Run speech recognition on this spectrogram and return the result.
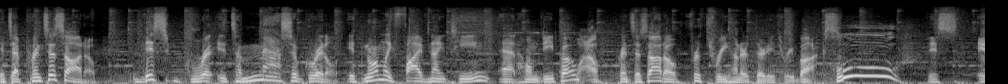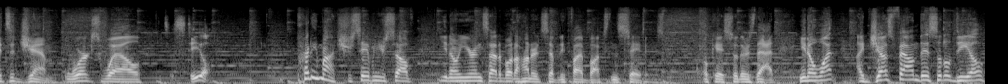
it's at Princess Auto. This gri- it's a massive griddle. It's normally 519 at Home Depot. Wow. Princess Auto for 333 bucks. Ooh, This it's a gem. Works well. it's a steal. Pretty much you're saving yourself, you know, you're inside about 175 bucks in savings. Okay, so there's that. You know what? I just found this little deal.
